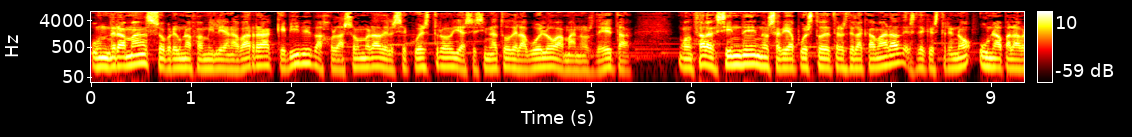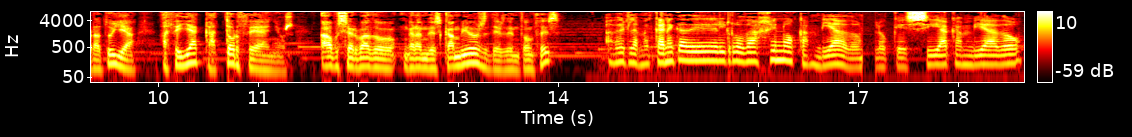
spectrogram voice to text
un drama sobre una familia navarra que vive bajo la sombra del secuestro y asesinato del abuelo a manos de ETA. González Sinde no se había puesto detrás de la cámara desde que estrenó Una palabra tuya, hace ya 14 años. ¿Ha observado grandes cambios desde entonces? A ver, la mecánica del rodaje no ha cambiado. Lo que sí ha cambiado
